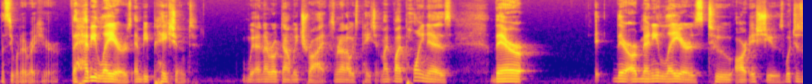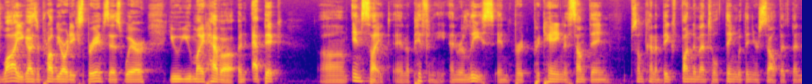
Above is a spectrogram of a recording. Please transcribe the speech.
let's see what I write here, the heavy layers and be patient we, and I wrote down we try because we're not always patient. My my point is there there are many layers to our issues, which is why you guys have probably already experienced this, where you you might have a an epic um, insight and epiphany and release in per, pertaining to something, some kind of big fundamental thing within yourself that's been,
